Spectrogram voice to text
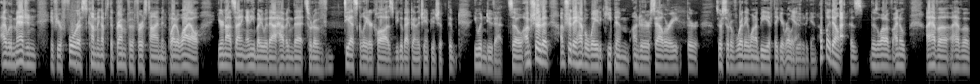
I would imagine if you're Forest coming up to the Prem for the first time in quite a while, you're not signing anybody without having that sort of de-escalator clause if you go back down the championship you wouldn't do that so i'm sure that i'm sure they have a way to keep him under their salary they're they're sort of where they want to be if they get relegated yeah. again hopefully they don't because there's a lot of i know i have a i have a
